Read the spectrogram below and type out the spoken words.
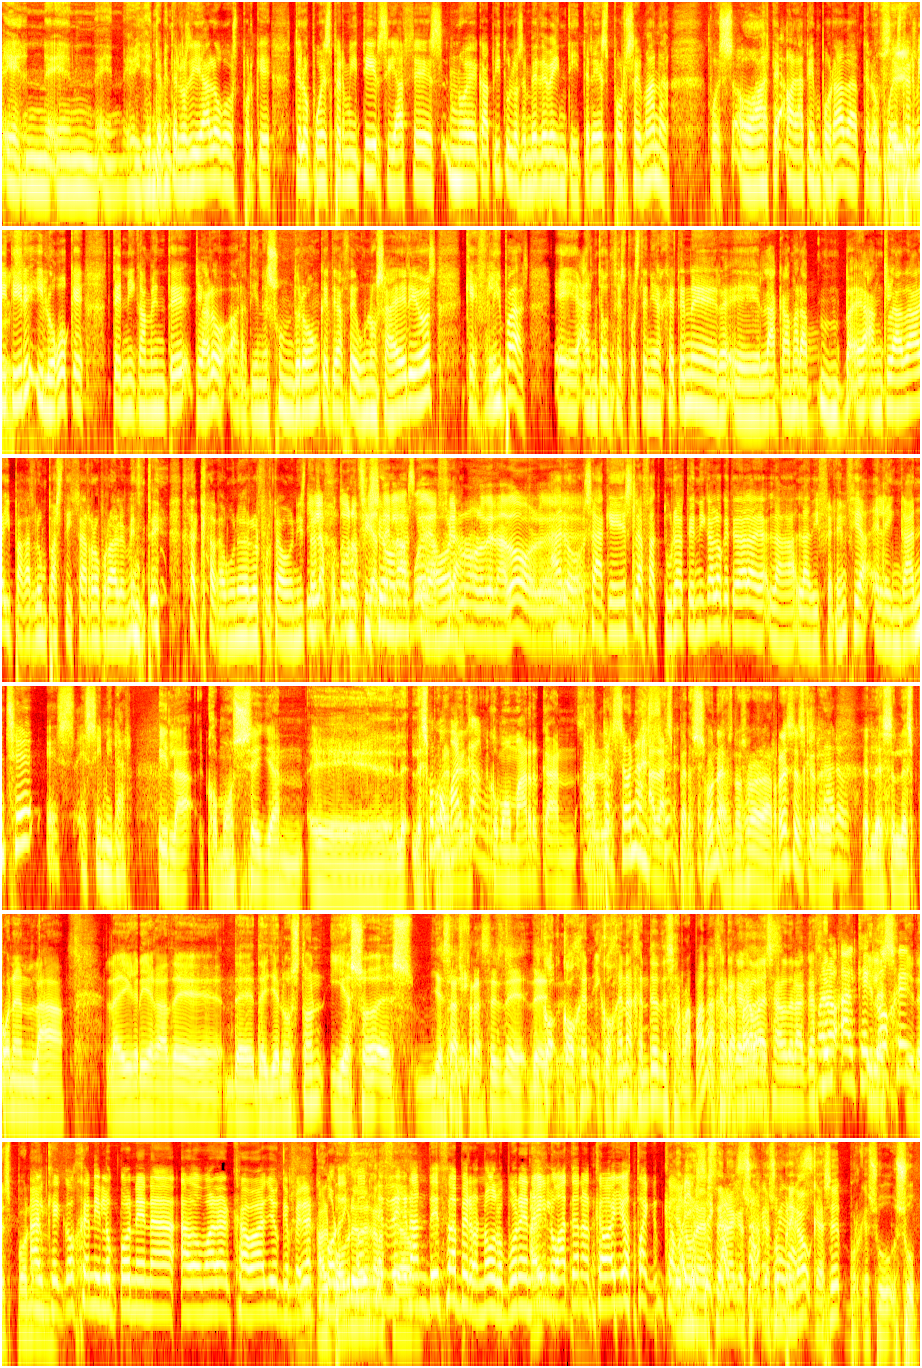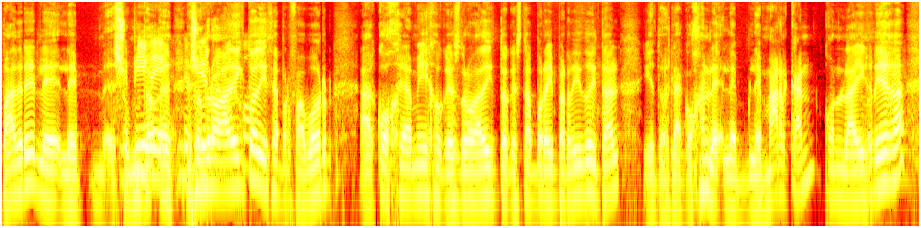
en, en, evidentemente los diálogos, porque te lo puedes permitir si haces nueve capítulos en vez de 23 por semana, pues o a, la temporada te lo puedes permitir y luego que técnicamente, claro, ahora tienes un dron que te hace unos aéreos que flipas, eh, entonces pues tenías que tener eh, la cámara mm, anclada y pagarle un pastizarro probablemente a cada uno de los protagonistas. Y la fotografía te la puede hacer un ordenador. Eh. Claro, o sea que es la factura técnica lo que te da la, diferencia, el enganche es, es similar. Y la como sellan, eh, le- les ¿Cómo ponen el- marcan? cómo marcan A las al- personas. a las personas, no solo a las reses, que le- Claro. les, les ponen la, la Y de, de, de Yellowstone y eso es... Y esas frases de. de- co- cogen, y cogen a gente desarrapada, gente que acaba de salir de la cárcel Bueno, al que, y, les, cogen, y les ponen... al que cogen y lo ponen a, a domar al caballo, que es como horizontes de grandeza, pero no, lo ponen ahí, lo atan al caballo hasta que el en caballo una se escena que es, cansa. que es un pringao, que hace porque su, su padre le, le- es, un, pide- dro- le es un drogadicto, trabajo. dice por favor acoge a mi hijo que es drogadicto que está por ahí perdido y tal, y entonces le acojan, le, le- le marcan con la Y,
